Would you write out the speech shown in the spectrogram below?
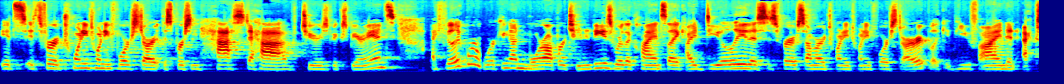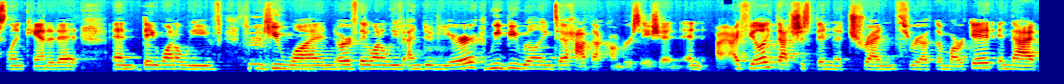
it's it's for a 2024 start this person has to have 2 years of experience. I feel like we're working on more opportunities where the clients like ideally this is for a summer 2024 start, but like if you find an excellent candidate and they want to leave hmm. Q1 or if they want to leave end of year, we'd be willing to have that conversation. And I feel like that's just been a trend throughout the market in that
